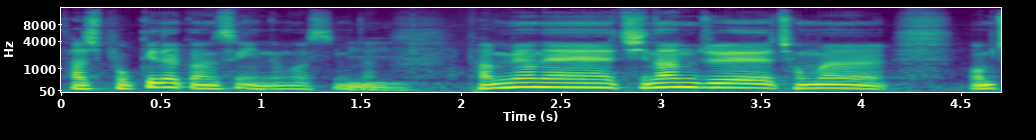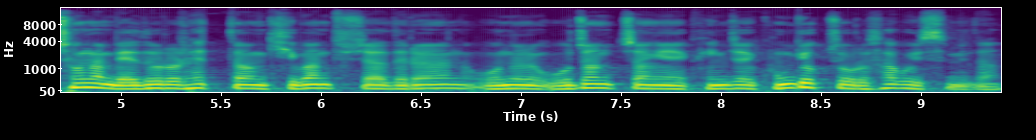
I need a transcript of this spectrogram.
다시 복귀될 가능성이 있는 것 같습니다. 음. 반면에 지난주에 정말 엄청난 매도를 했던 기관 투자들은 오늘 오전장에 굉장히 공격적으로 사고 있습니다.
